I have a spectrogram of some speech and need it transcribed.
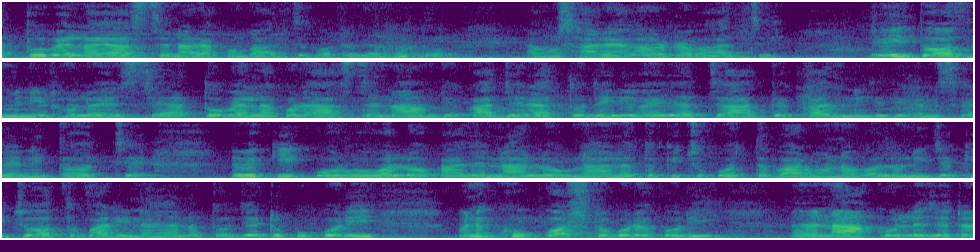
এত বেলায় আসছে না, আর এখন বাজছে কটা জানো তো? এখন সাড়ে এগারোটা বাজছে। এই দশ মিনিট হলো এসছে, এত বেলা করে আসছে না, আমাদের কাজের এত দেরি হয়ে যাচ্ছে, আর্ধেক কাজ নিজেদের এখানে সেরে নিতে হচ্ছে। এবার কী করব বলো, কাজে না লোক, না হলে তো কিছু করতে পারব না বলো। নিজে কিছু অত পারি না, জানো তো? যেটুকু করি মানে খুব কষ্ট করে করি। না করলে যেটা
